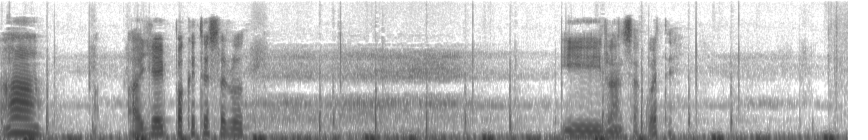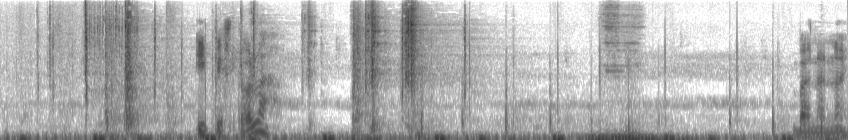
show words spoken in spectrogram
Ah, allá hay paquete de salud. Y lanzacuete. Y pistola. Banana.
